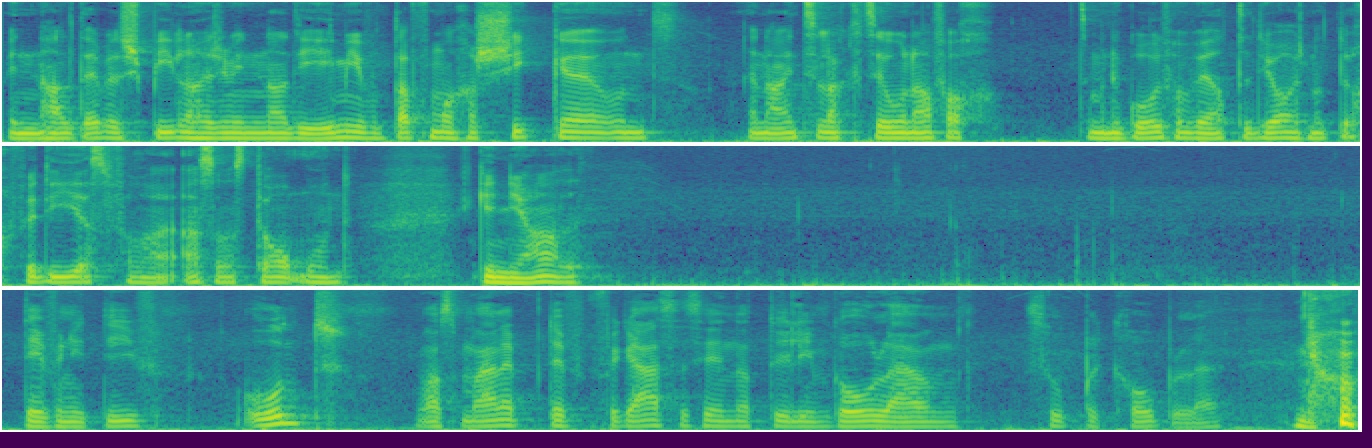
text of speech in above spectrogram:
wenn du halt eben einen Spieler hast wie Nadiemi, du einfach mal schicken und eine Einzelaktion einfach zu einem Goal verwertet, ja, ist natürlich für die als, also als Dortmund genial. Definitiv. Und, was wir auch nicht vergessen sind, natürlich im Goal auch ein super Kobel.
